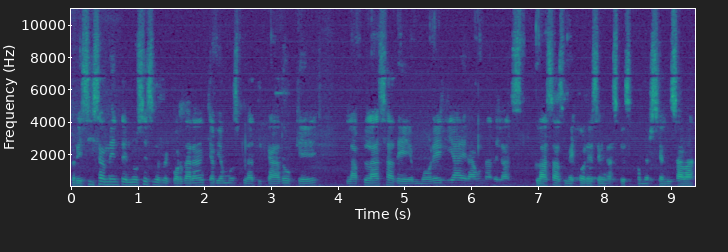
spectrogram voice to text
precisamente, no sé si recordarán que habíamos platicado que la plaza de Morelia era una de las plazas mejores en las que se comercializaba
